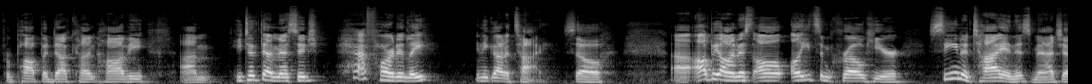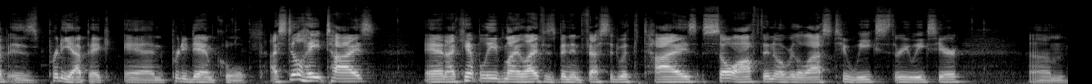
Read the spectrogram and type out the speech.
for Papa Duck Hunt Javi. Um, he took that message half heartedly and he got a tie. So uh, I'll be honest, I'll, I'll eat some crow here. Seeing a tie in this matchup is pretty epic and pretty damn cool. I still hate ties, and I can't believe my life has been infested with ties so often over the last two weeks, three weeks here. Um,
